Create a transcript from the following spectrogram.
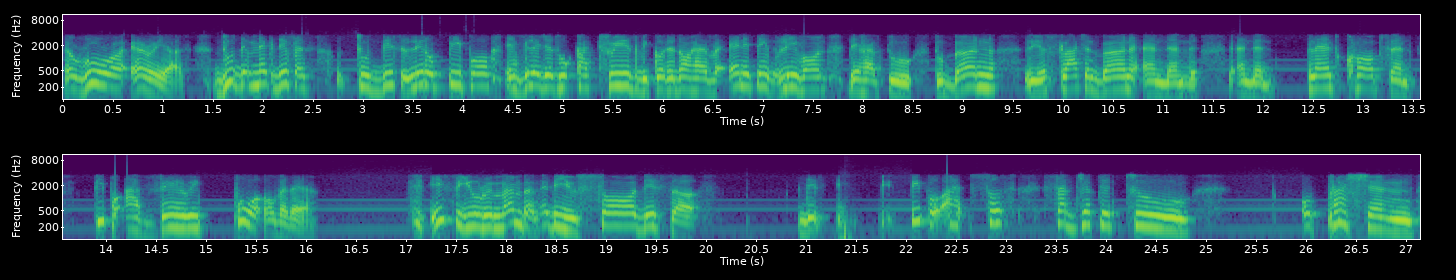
in rural areas? Do they make difference to these little people in villages who cut trees because they don't have anything to live on? They have to, to burn, you know, slash and burn, and then and then plant crops. And people are very poor over there. If you remember, maybe you saw this. Uh, this people are so subjected to oppression.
